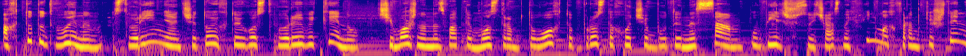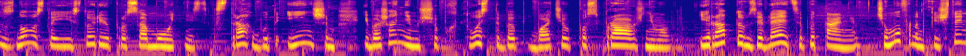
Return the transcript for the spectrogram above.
а хто тут винен? Створіння чи той, хто його створив і кинув? Чи можна назвати монстром того, хто просто хоче бути не сам? У більш сучасних фільмах Франкенштейн знову стає історією про самотність, страх бути іншим і бажанням, щоб хтось тебе побачив по-справжньому. І раптом з'являється питання, чому Франкенштейн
